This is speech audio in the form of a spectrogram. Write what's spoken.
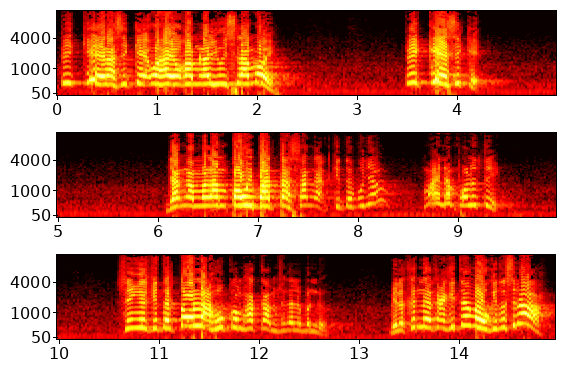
Fikirlah sikit wahai orang Melayu Islam oi. Fikir sikit. Jangan melampaui batas sangat kita punya mainan politik. Sehingga kita tolak hukum hakam segala benda. Bila kena kat kita, baru kita sedar.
